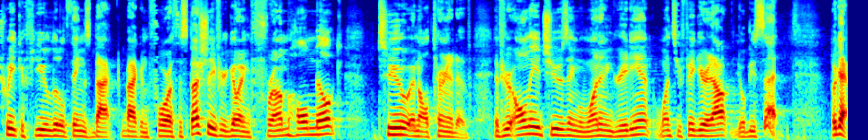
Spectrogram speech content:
tweak a few little things back, back and forth, especially if you're going from whole milk to an alternative. If you're only choosing one ingredient, once you figure it out, you'll be set. Okay,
